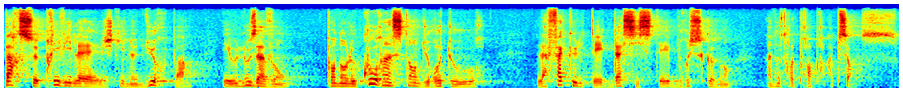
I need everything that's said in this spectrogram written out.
par ce privilège qui ne dure pas et où nous avons, pendant le court instant du retour, la faculté d'assister brusquement à notre propre absence.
